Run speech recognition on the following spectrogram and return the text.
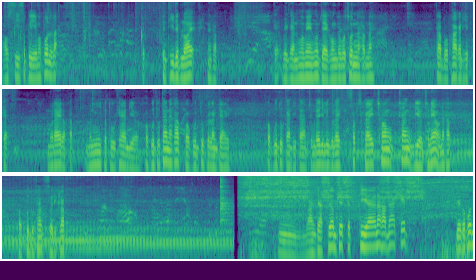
เอาสีสเปรย์มาพ่นละเป็นที่เรียบร้อยนะครับก็เป็นการหัวแม่งหัวใจของเยาวชนนะครับนะ ถ้าบ่พากันเห็ดกะบ่ได้หรอกครับ มันมีประตูแค่เดียว ขอบคุณทุกท่านนะครับ ขอบคุณทุกกำลังใจ ขอบคุณทุกการติดตามชมแล้วอย่าลืมกดไลค์ subscribe ช่องช่างเดี่ยวชาแนลนะครับ ขอบคุณทุกท่าน สวัสดีครับอืม หลังจากเริ่มเช็ดกับเจียร์นะครับนะเก็บเดี๋ยวก็พ่น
